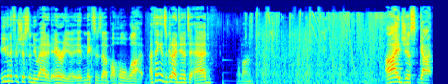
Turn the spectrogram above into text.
Even if it's just a new added area, it mixes up a whole lot. I think it's a good idea to add... Hold on. I just got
